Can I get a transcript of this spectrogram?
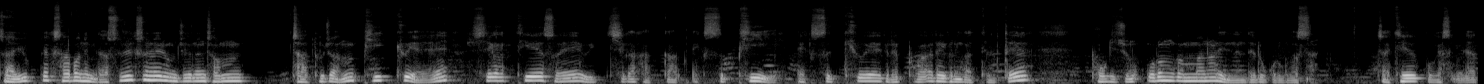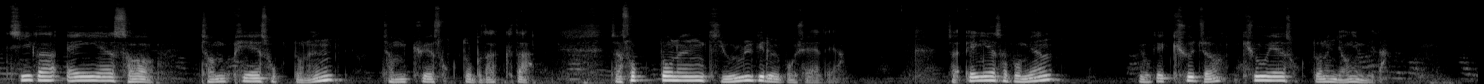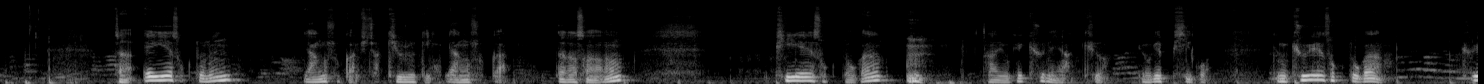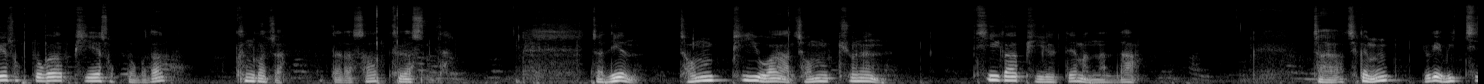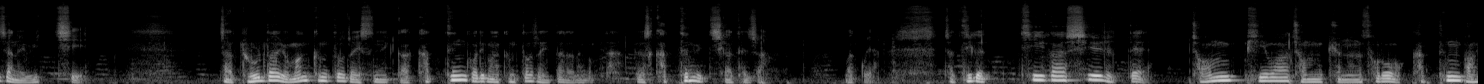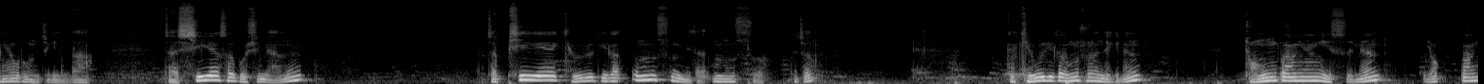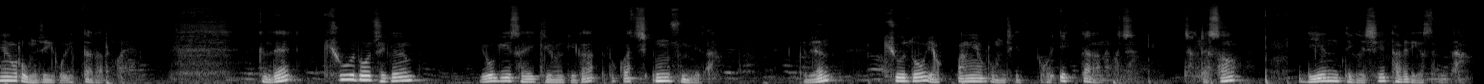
자, 604번입니다. 수직선을 움직이는 점, 자, 두 점 PQ에 시각 T에서의 위치가 각각 XP, XQ의 그래프가 아래 그림 같을 때 보기 중 옳은 것만을 있는 대로 고른 것은 자, 기억 보겠습니다. T가 A에서 점 P의 속도는 점 Q의 속도보다 크다. 자, 속도는 기울기를 보셔야 돼요. 자, A에서 보면 요게 Q죠. Q의 속도는 0입니다. 자, A의 속도는 양수값이죠. 기울기, 양수값. 따라서 P의 속도가 아, 요게 Q네요. Q. 요게 P고. 그럼 Q의 속도가 Q의 속도가 P의 속도보다 큰 거죠. 따라서 틀렸습니다. 자, 니은 점 P와 점 Q는 T가 B일 때 만난다. 자, 지금 이게 위치잖아요. 위치. 자, 둘 다 요만큼 떠져 있으니까 같은 거리만큼 떠져 있다라는 겁니다. 그래서 같은 위치가 되죠. 맞고요. 자, T가, T가 C일 때 점 P와 점 Q는 서로 같은 방향으로 움직인다. 자, C에서 보시면 자, P의 기울기가 음수입니다. 음수. 그죠? 그 기울기가 음수라는 얘기는 정방향이 있으면 역방향으로 움직이고 있다라는 거예요. 근데 Q도 지금 여기서의 기울기가 똑같이 음수입니다. 그러면 Q도 역방향으로 움직이고 있다라는 거죠. 자, 그래서 니은 디귿이 답이 되겠습니다.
